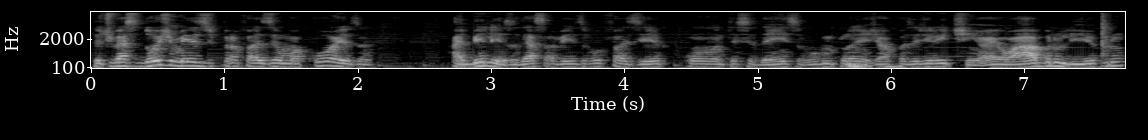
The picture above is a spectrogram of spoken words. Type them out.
eu tivesse dois meses para fazer uma coisa, aí beleza, dessa vez eu vou fazer com antecedência, vou me planejar, fazer direitinho. Aí eu abro o livro,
